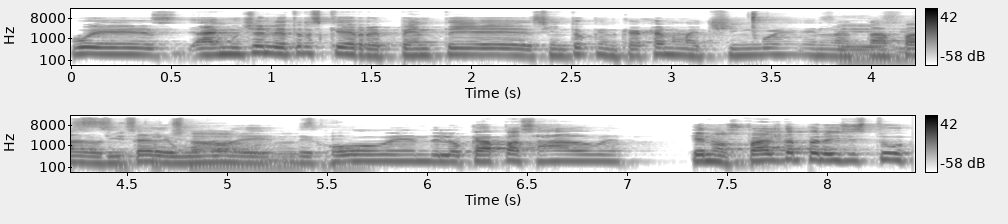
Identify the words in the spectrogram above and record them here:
pues hay muchas letras que de repente siento que encajan machín, güey, en la Sí, etapa sí, de ahorita de uno de, de joven, de lo que ha pasado, güey. Que nos falta, pero dices tú,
